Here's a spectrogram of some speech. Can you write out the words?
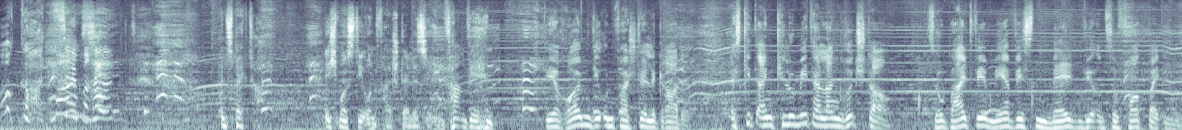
Oh Gott, Simran. Inspektor, ich muss die Unfallstelle sehen. Fahren wir hin. Wir räumen die Unfallstelle gerade. Es gibt einen kilometerlangen Rückstau. Sobald wir mehr wissen, melden wir uns sofort bei Ihnen.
